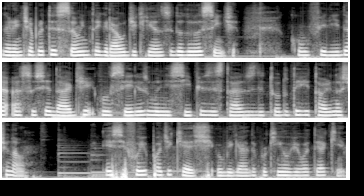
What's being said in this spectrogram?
garante a proteção integral de criança e do adolescente, conferida à sociedade, conselhos, municípios e estados de todo o território nacional. Esse foi o podcast. Obrigada por quem ouviu até aqui.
